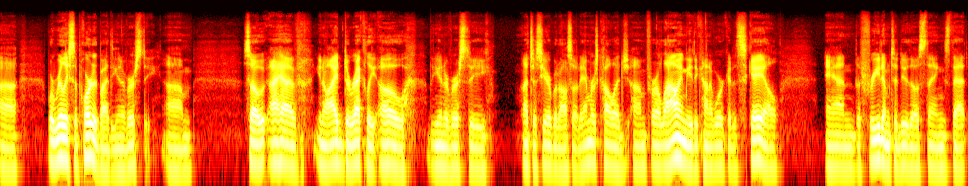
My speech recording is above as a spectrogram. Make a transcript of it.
uh, were really supported by the university. Um, so I have you know I directly owe the university not just here but also at Amherst College um, for allowing me to kind of work at a scale and the freedom to do those things that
